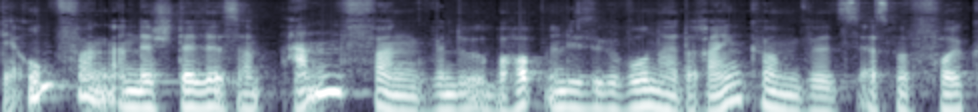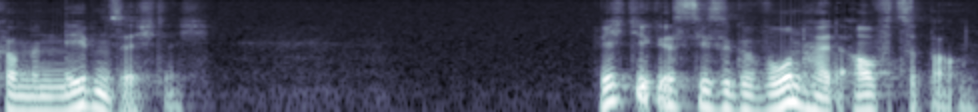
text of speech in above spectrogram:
Der Umfang an der Stelle ist am Anfang, wenn du überhaupt in diese Gewohnheit reinkommen willst, erstmal vollkommen nebensächlich. Wichtig ist, diese Gewohnheit aufzubauen.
